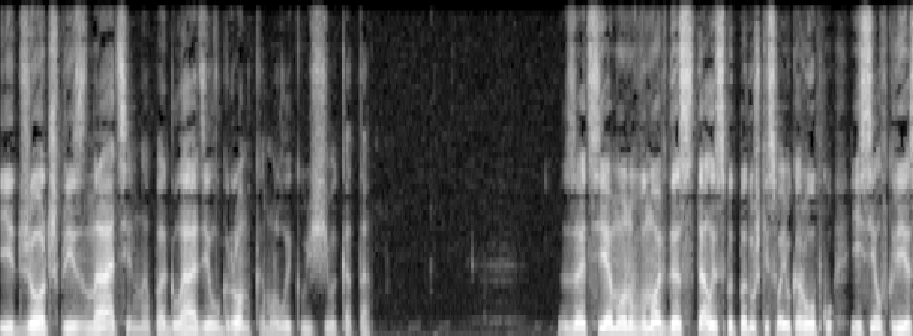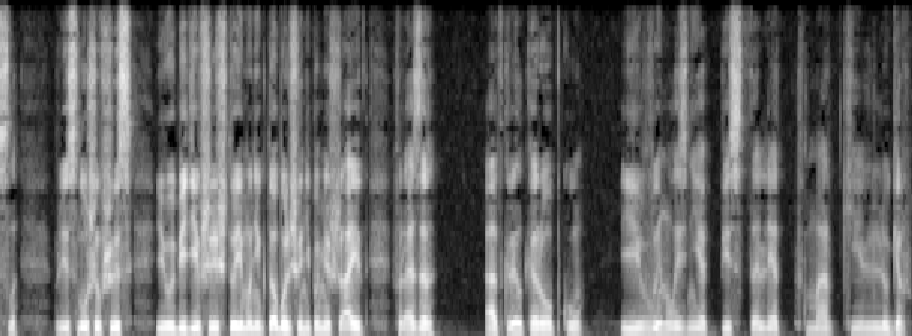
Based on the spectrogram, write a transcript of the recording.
и Джордж признательно погладил громко мурлыкающего кота. Затем он вновь достал из-под подушки свою коробку и сел в кресло. Прислушавшись и убедившись, что ему никто больше не помешает, Фрезер открыл коробку и вынул из нее пистолет марки Люгер.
